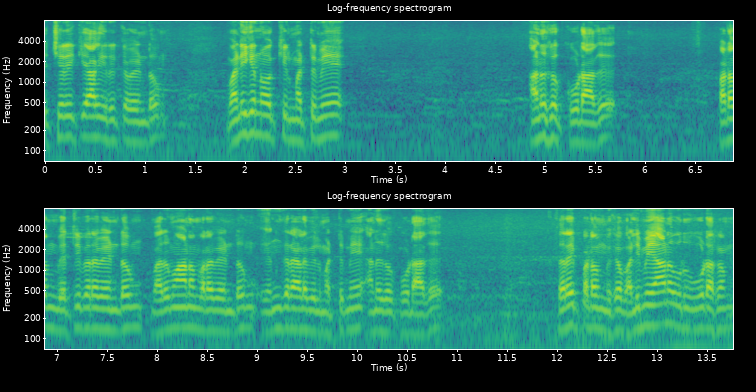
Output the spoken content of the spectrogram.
எச்சரிக்கையாக இருக்க வேண்டும். வணிக நோக்கில் மட்டுமே அணுகக்கூடாது. படம் வெற்றி பெற வேண்டும் வருமானம் வர வேண்டும் என்கிற அளவில் மட்டுமே அணுகக்கூடாது. திரைப்படம் மிக வலிமையான ஒரு ஊடகம்.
